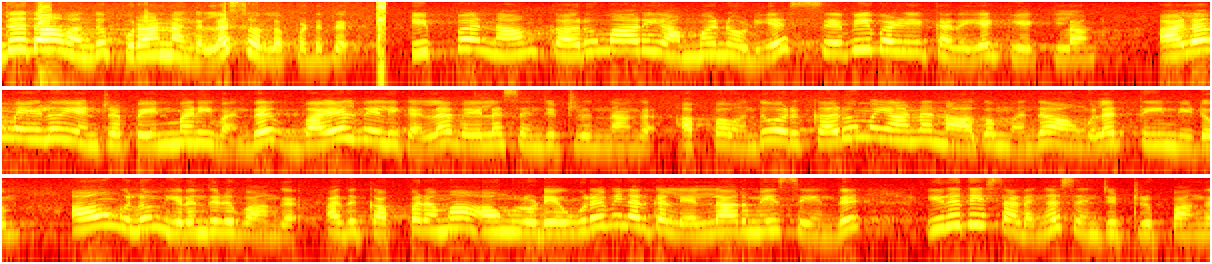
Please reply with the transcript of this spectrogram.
இதுதான் வந்து புராணங்கள்ல சொல்லப்படுது. இப்ப நாம் கருமாரி அம்மனுடைய செவி வழி கதையை கேட்கலாம். அலமேலு என்ற பெண்மணி வந்து வயல்வெளிகளில் வேலை செஞ்சுட்டு இருந்தாங்க அப்போ வந்து ஒரு கருமையான நாகம் வந்து அவங்கள தீண்டிடும். அவங்களும் இறந்துடுவாங்க. அதுக்கப்புறமா அவங்களுடைய உறவினர்கள் எல்லாருமே சேர்ந்து இறுதி சடங்கை செஞ்சுட்டு இருப்பாங்க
